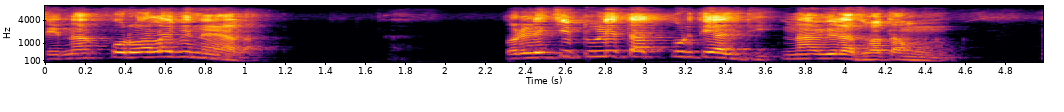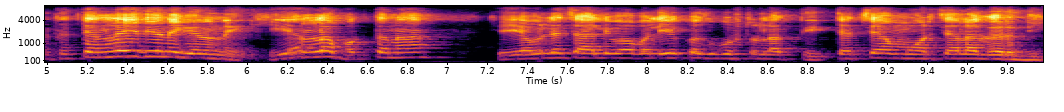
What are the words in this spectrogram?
ते नागपूरवाला बी नाही आला. परळीची टोळी तात्पुरती आली ती नाविलाज होता म्हणून. तर त्यांनाही देणं घेणं नाही. हे याला फक्त ना हे येवल्याच्या अलिबाबाला एकच गोष्ट लागते त्याच्या मोर्चाला गर्दी.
